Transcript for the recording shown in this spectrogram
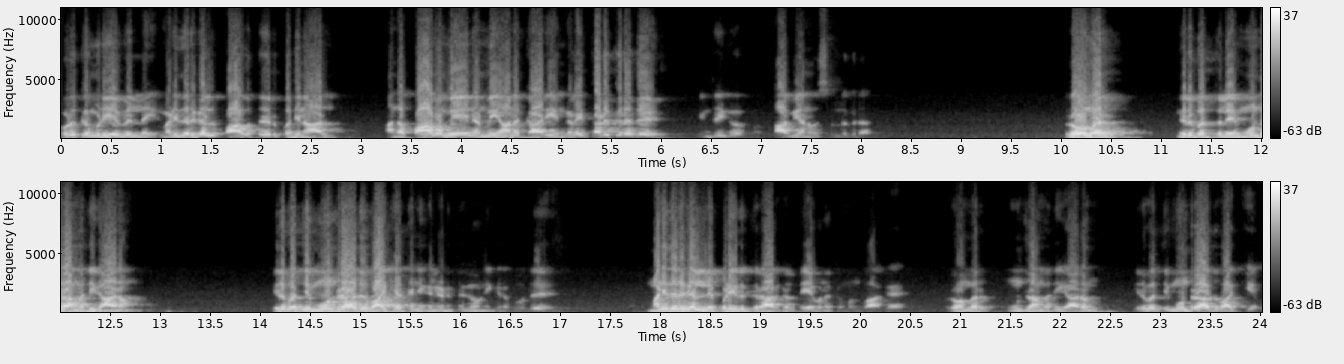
கொடுக்க முடியவில்லை. மனிதர்கள் பாவத்தில் இருப்பதினால் அந்த பாவமே நன்மையான காரியங்களை தடுக்கிறது என்று ஆவியானவர் சொல்லுகிறார். ரோமர் நிருபத்திலே மூன்றாம் அதிகாரம். இருபத்தி மூன்றாவது வாக்கியத்தை நீங்கள் எடுத்து கவனிக்கிற போது மனிதர்கள் எப்படி இருக்கிறார்கள் தேவனுக்கு முன்பாக? ரோமர் மூன்றாம் அதிகாரம் இருபத்தி மூன்றாவது வாக்கியம்.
